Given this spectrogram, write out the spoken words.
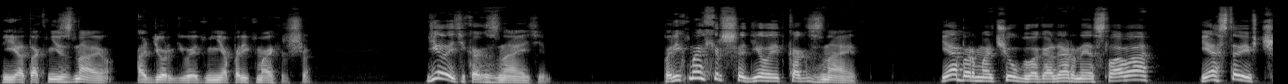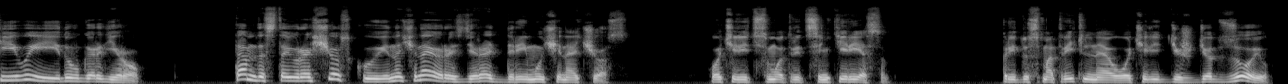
«Я так не знаю», — одергивает меня парикмахерша. «Делайте, как знаете». Парикмахерша делает, как знает. Я бормочу благодарные слова и, оставив чаевые, иду в гардероб. Там достаю расческу и начинаю раздирать дремучий начес. Очередь смотрит с интересом. Предусмотрительная очередь ждет Зою,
